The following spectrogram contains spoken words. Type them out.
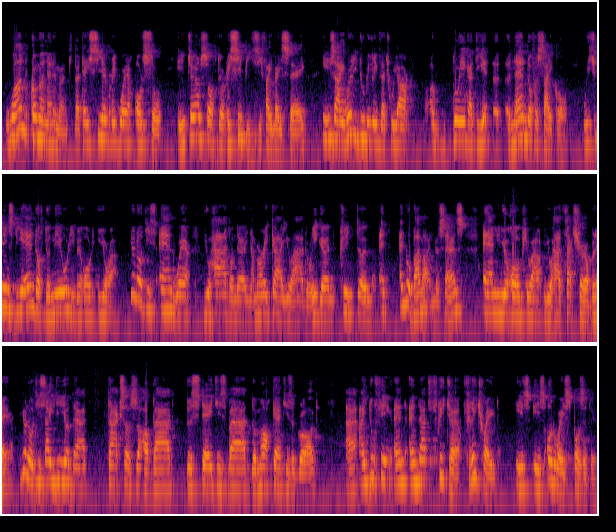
One common element that I see everywhere also in terms of the recipes, if I may say, is I really do believe that we are uh, going at the uh, an end of a cycle, which means the end of the neoliberal era. You know, this end where you had on the, in America, you had Reagan, Clinton, and, and Obama in a sense, and in Europe you, are, you had Thatcher, Blair. You know, this idea that taxes are bad, the state is bad, the market is a god. I, I do think, and, and that free, trade, free trade is, is always positive.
